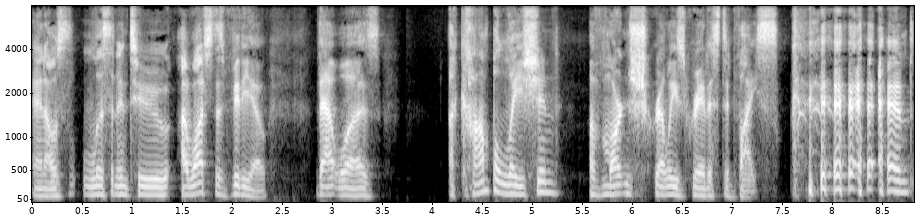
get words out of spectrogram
and I was listening to, I watched this video that was a compilation of Martin Shkreli's greatest advice. and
